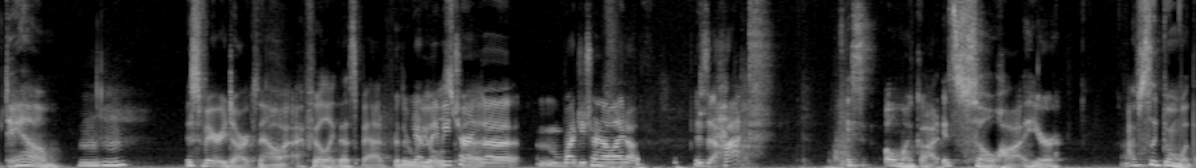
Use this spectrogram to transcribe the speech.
Damn, Mm-hmm. it's very dark now. I feel like that's bad for the Yeah, reels. maybe turn the. Why'd you turn the light off? Is it hot? It's oh my god, it's so hot here. I'm sleeping with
